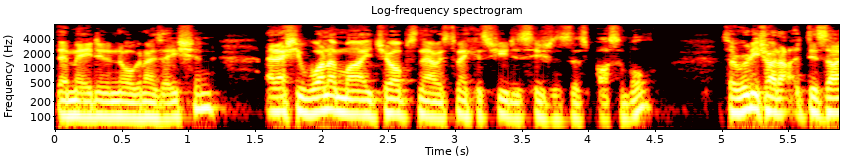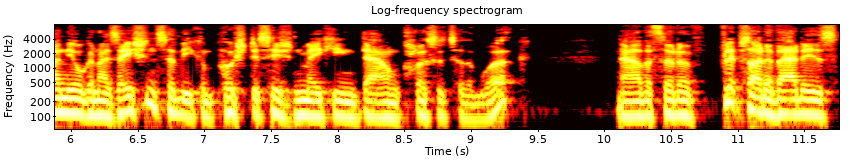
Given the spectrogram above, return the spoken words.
they're made in an organization. And actually one of my jobs now is to make as few decisions as possible. So really try to design the organization so that you can push decision making down closer to the work. Now, the sort of flip side of that is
